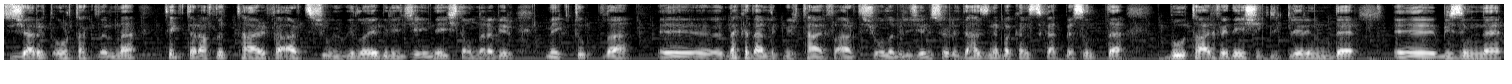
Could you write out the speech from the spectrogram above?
ticaret ortaklarına tek taraflı tarife artışı uygulayabileceğini, işte onlara bir mektupla e, ne kadarlık bir tarife artışı olabileceğini söyledi. Hazine Bakanı Scott Bessent da bu tarife değişikliklerinde e, bizimle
